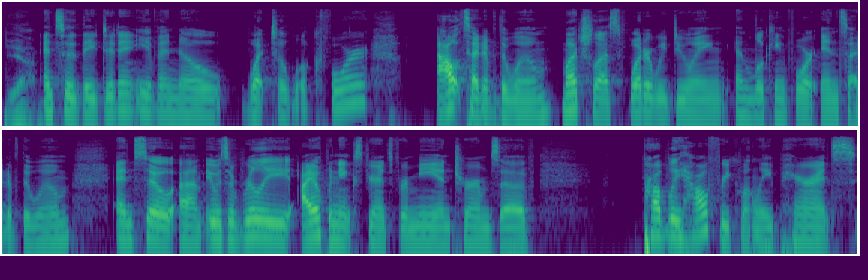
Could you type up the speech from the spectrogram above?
Yeah. And so they didn't even know what to look for outside of the womb, much less what are we doing and looking for inside of the womb. And so um, it was a really eye opening experience for me in terms of probably how frequently parents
